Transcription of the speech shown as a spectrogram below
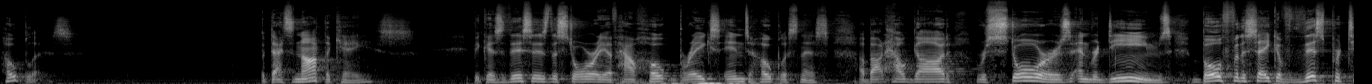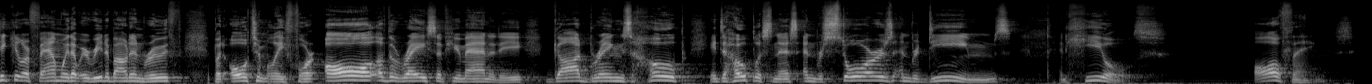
hopeless. But that's not the case because this is the story of how hope breaks into hopelessness, about how God restores and redeems, both for the sake of this particular family that we read about in Ruth, but ultimately for all of the race of humanity. God brings hope into hopelessness and restores and redeems and heals all things.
